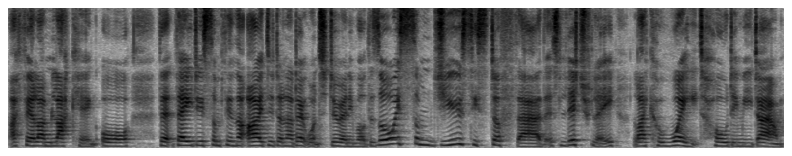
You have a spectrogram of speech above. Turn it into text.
I feel I'm lacking or that they do something that I did and I don't want to do anymore. There's always some juicy stuff there that's literally like a weight holding me down.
